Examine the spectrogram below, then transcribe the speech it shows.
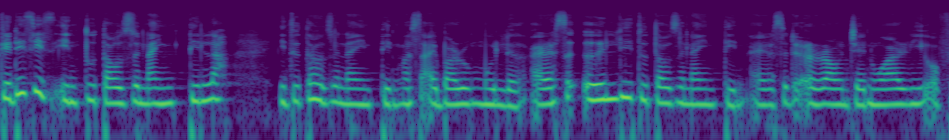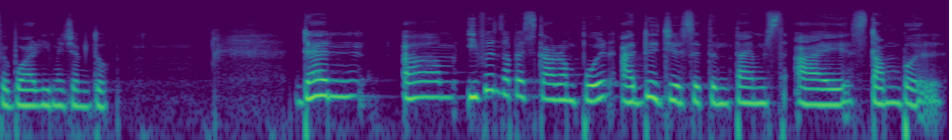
Okay, this is in 2019 lah. In 2019, masa I baru mula. I rasa early 2019. I rasa around January or February macam tu. Dan um, even sampai sekarang pun, ada je certain times I stumble.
